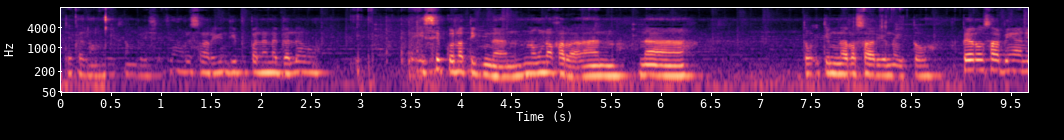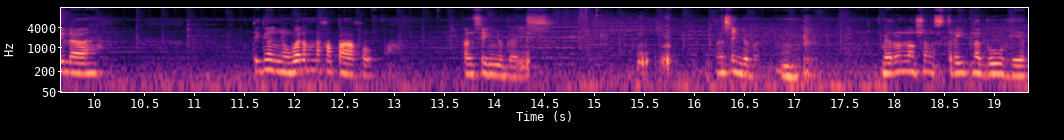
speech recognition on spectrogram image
Teka lang, wait lang guys. Ito yung rosaryo, hindi pa pala nagalaw. Naisip ko na tignan nung nakaraan na itong itim na rosaryo na ito. Pero sabi nga nila, tignan nyo, walang nakapako. Pansin nyo guys. Pansin nyo ba? Mm. Meron lang siyang straight na guhit.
